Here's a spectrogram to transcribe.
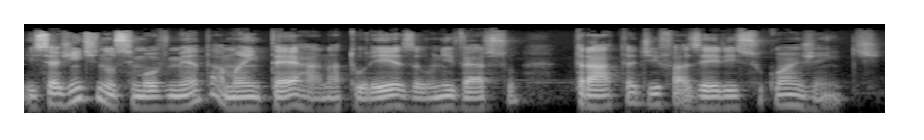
E se a gente não se movimenta, a Mãe Terra, a natureza, o universo trata de fazer isso com a gente.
